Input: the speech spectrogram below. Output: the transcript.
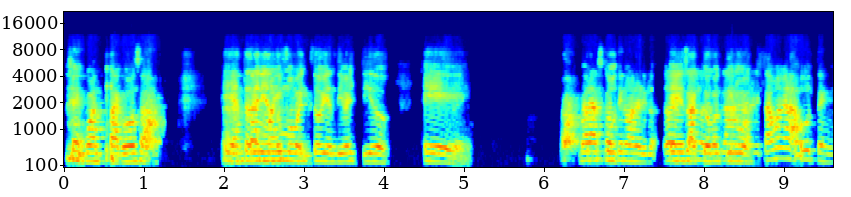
de cuánta cosa. Ella está en teniendo un momento bien divertido. Eh, Para continuar. el- el Exacto, plan- continúa. Estamos en el ajuste.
